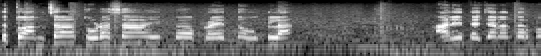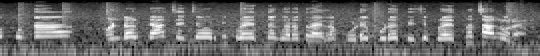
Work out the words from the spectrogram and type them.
तर तो आमचा थोडासा एक प्रयत्न हुकला. आणि त्याच्यानंतर मग पुन्हा मंडळ त्याच याच्यावरती प्रयत्न करत राहिला. पुढे पुढे त्याचे प्रयत्न चालू राहिले.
